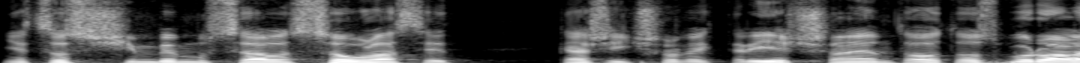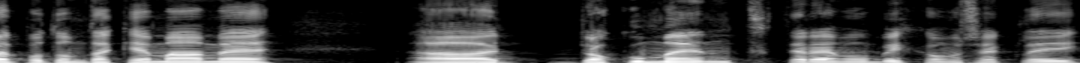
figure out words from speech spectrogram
něco, s čím by musel souhlasit každý člověk, který je členem tohoto sboru, ale potom také máme uh, dokument, kterému bychom řekli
